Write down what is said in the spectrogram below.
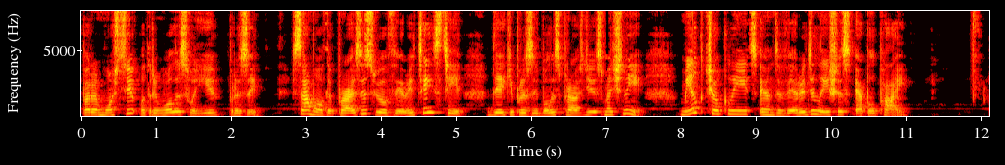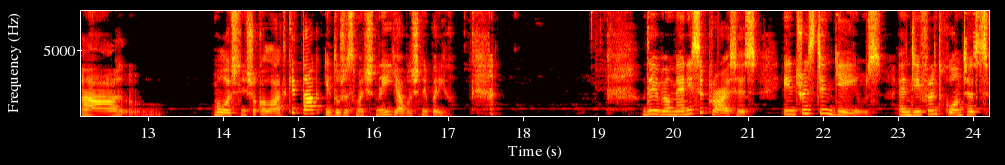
Переможці отримували свої призи. Some of the prizes were very tasty. Деякі призи були справді смачні. Milk chocolates and a very delicious apple pie. А, молочні шоколадки, так, і дуже смачний яблучний пиріг. There were many surprises, interesting games and different contests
